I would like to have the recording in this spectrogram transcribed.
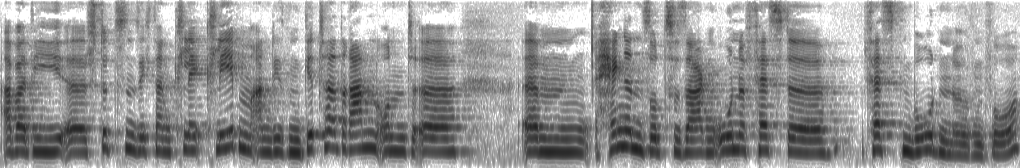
Aber die äh, stützen sich dann, kle kleben an diesem Gitter dran und äh, ähm, hängen sozusagen ohne feste, festen Boden irgendwo.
